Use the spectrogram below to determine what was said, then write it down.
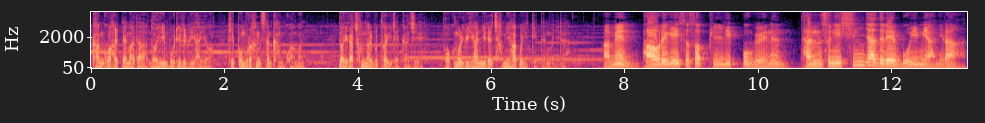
간구할 때마다 너희 무리를 위하여 기쁨으로 항상 간구함은 너희가 첫날부터 이제까지 복음을 위한 일에 참여하고 있기 때문이라. 아멘. 바울에게 있어서 빌립보 교회는 단순히 신자들의 모임이 아니라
